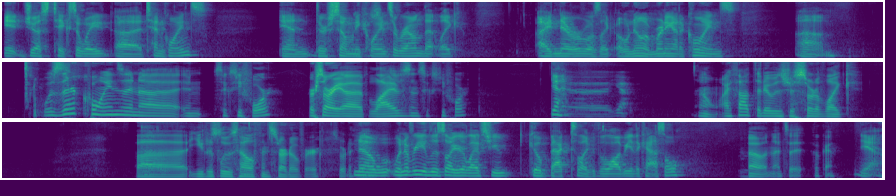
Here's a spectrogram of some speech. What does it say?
it just takes away uh, ten coins, and there's so many coins around that like I never was like, oh no, I'm running out of coins. Um, Was there coins in uh in 64? Or sorry, uh lives in 64? yeah, Uh, yeah. Oh, I thought that it was just sort of like uh you just lose health and start over sort of no. thing. Whenever you lose all your lives, you go back to like the lobby of the castle. Oh, and that's it. Okay. Yeah,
